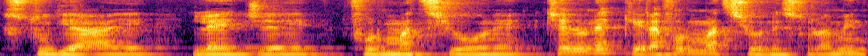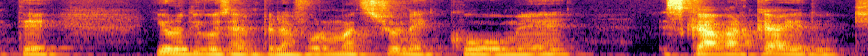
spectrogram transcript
studiare, leggere, formazione. Cioè non è che la formazione è solamente io lo dico sempre, la formazione è come scavalcare tutti,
